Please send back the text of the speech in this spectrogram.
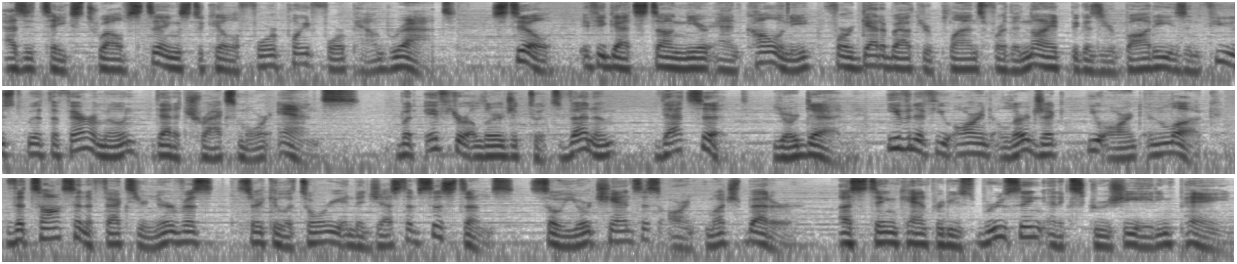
as it takes 12 stings to kill a 4.4 pound rat. Still, if you get stung near ant colony, forget about your plans for the night because your body is infused with a pheromone that attracts more ants. But if you're allergic to its venom, that's it, you're dead. Even if you aren't allergic, you aren't in luck. The toxin affects your nervous, circulatory, and digestive systems, so your chances aren't much better. A sting can produce bruising and excruciating pain.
